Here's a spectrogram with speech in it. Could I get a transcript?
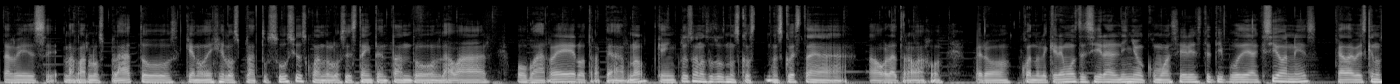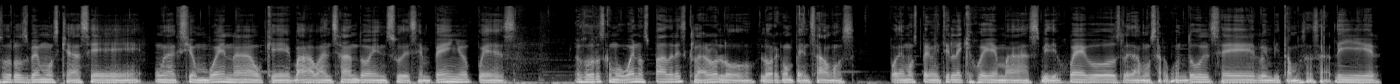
Tal vez eh, lavar los platos, que no deje los platos sucios cuando los está intentando lavar o barrer o trapear, ¿no? Que incluso a nosotros nos, nos cuesta ahora trabajo. Pero cuando le queremos decir al niño cómo hacer este tipo de acciones, cada vez que nosotros vemos que hace una acción buena o que va avanzando en su desempeño, pues nosotros como buenos padres, claro, lo, lo recompensamos podemos permitirle que juegue más videojuegos, le damos algún dulce, lo invitamos a salir,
